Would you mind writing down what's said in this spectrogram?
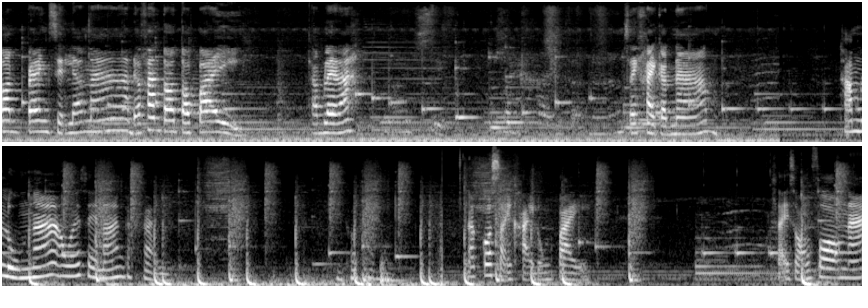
ร่อนแป้งเสร็จแล้วนะ เดี๋ยวขั้นตอนต่อไป ทำอะไรนะ ใส่ไข่กับน้ำทำหลุมนะ เอาไว้ใส่น้ำกับไข่นี่เขาทำแล้วก็ใส่ไข่ลงไป ใส่สองฟองนะ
